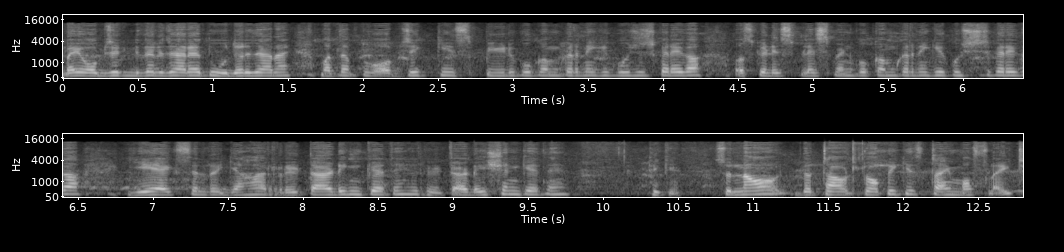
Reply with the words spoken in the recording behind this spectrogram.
भाई ऑब्जेक्ट इधर जा रहा है? तो उधर जा रहा है। मतलब तू ऑब्जेक्ट की स्पीड को कम करने की कोशिश करेगा, उसके डिस्प्लेसमेंट को कम करने की कोशिश करेगा। ये एक्सेल यहाँ रिटार्डिंग कहते हैं रिटार्डेशन कहते हैं। ठीक है? So now the topic is time of flight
